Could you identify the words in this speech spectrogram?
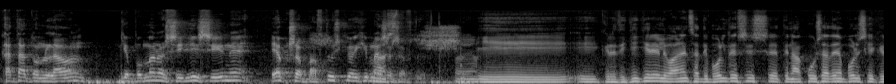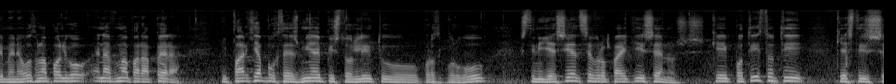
κατά των λαών και επομένως η λύση είναι έξω από αυτούς και όχι μέσα σε αυτούς. Η, η κριτική, κύριε Λιβανέ, τη αντιπολίτευση την ακούσατε, είναι πολύ συγκεκριμένη. Εγώ θέλω να πάω λίγο ένα βήμα παραπέρα. Υπάρχει από χθες μια επιστολή του Πρωθυπουργού στην ηγεσία της Ευρωπαϊκής Ένωσης. Και υποτίθεται ότι και στις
